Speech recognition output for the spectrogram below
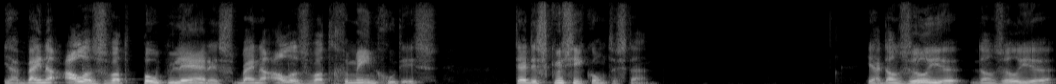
ja, bijna alles wat populair is, bijna alles wat gemeengoed is, ter discussie komt te staan, ja, dan zul je, dan zul je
